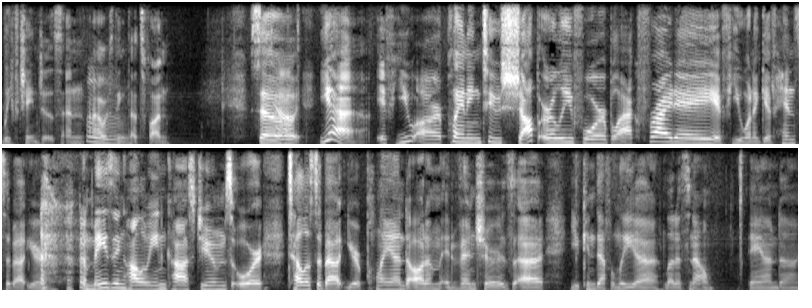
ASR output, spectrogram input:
leaf changes, and hmm. I always think hmm. that's fun. So, yeah. yeah. if you are planning to shop early for Black Friday, if you want to give hints about your amazing Halloween costumes or tell us about your planned autumn adventures, uh, you can definitely uh, let us know. And uh,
